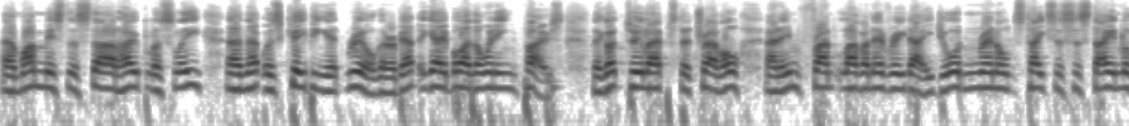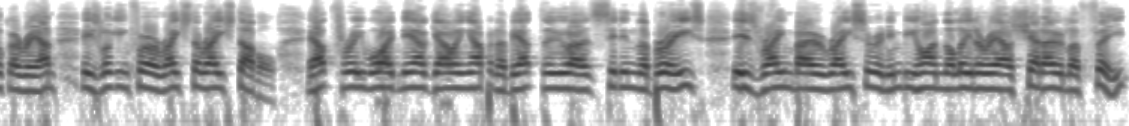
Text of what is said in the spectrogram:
And one missed the start hopelessly, and that was keeping it real. They're about to go by the winning post. They've got two laps to travel, and in front, loving every day. Jordan Reynolds takes a sustained look around. He's looking for a race to race double. Out three wide now, going up and about to uh, sit in the breeze is Rainbow Racer, and in behind the leader, our Chateau Lafitte.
